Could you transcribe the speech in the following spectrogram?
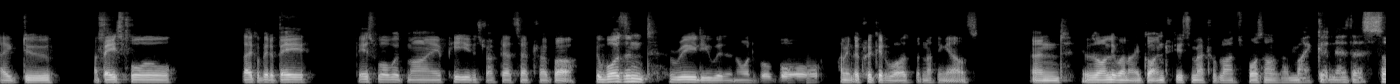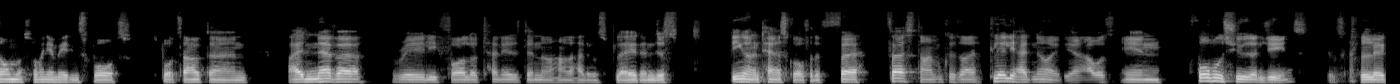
like do a baseball, like a bit of ba- baseball with my PE instructor, etc. But it wasn't really with an audible ball. I mean, the cricket was, but nothing else. And it was only when I got introduced to Metro Blind Sports, I was like, my goodness, there's so much, so many amazing sports, sports out there. And I had never really followed tennis, didn't know how the hell it was played. And just being on a tennis court for the fir- first time, because I clearly had no idea. I was in formal shoes and jeans. It was clear,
